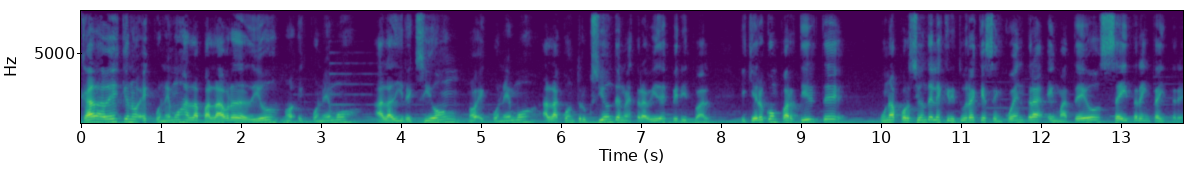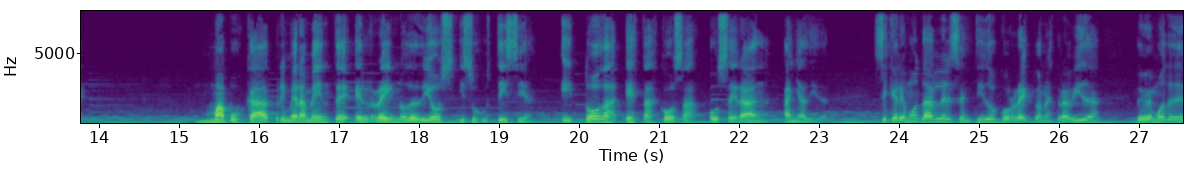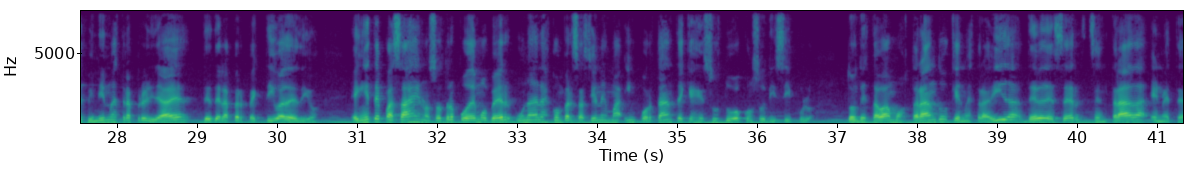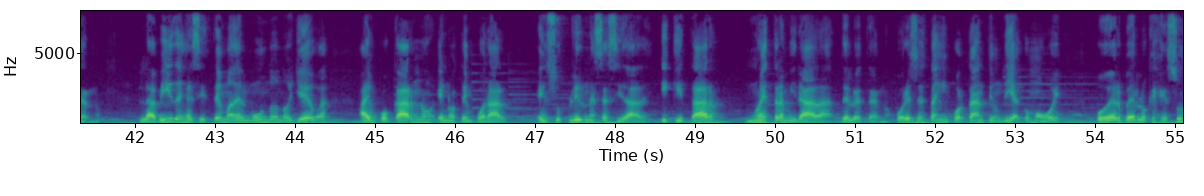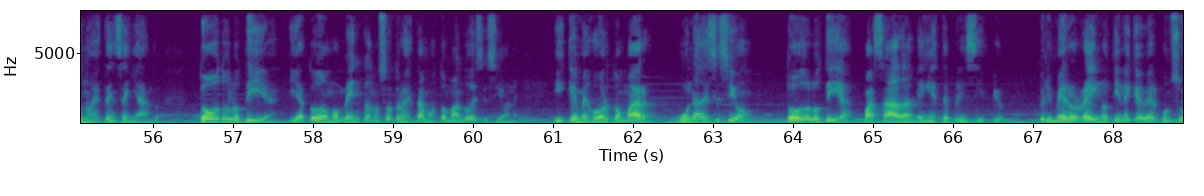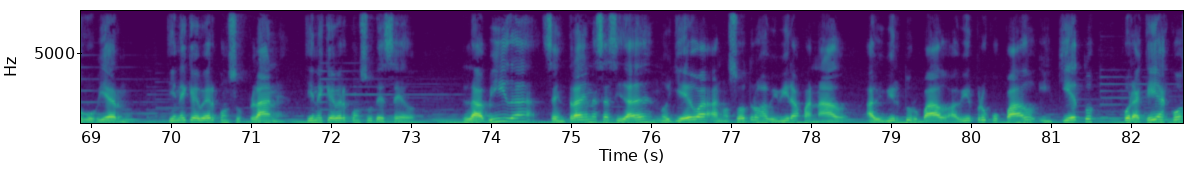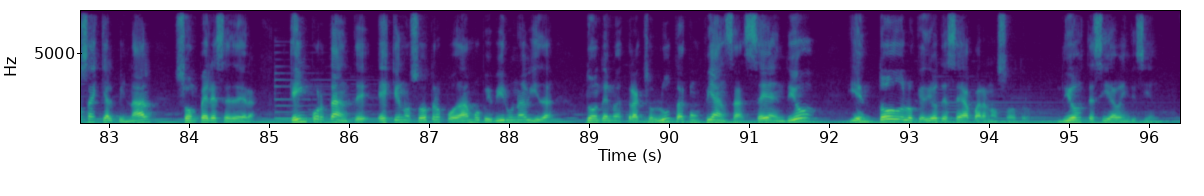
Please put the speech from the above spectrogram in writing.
Cada vez que nos exponemos a la palabra de Dios, nos exponemos a la dirección, nos exponemos a la construcción de nuestra vida espiritual. Y quiero compartirte una porción de la escritura que se encuentra en Mateo 6:33. Mas buscad primeramente el reino de Dios y su justicia, y todas estas cosas os serán añadidas. Si queremos darle el sentido correcto a nuestra vida, debemos de definir nuestras prioridades desde la perspectiva de Dios. En este pasaje nosotros podemos ver una de las conversaciones más importantes que Jesús tuvo con sus discípulos, donde estaba mostrando que nuestra vida debe de ser centrada en lo eterno. La vida en el sistema del mundo nos lleva a enfocarnos en lo temporal, en suplir necesidades y quitar nuestra mirada de lo eterno. Por eso es tan importante un día como hoy poder ver lo que Jesús nos está enseñando. Todos los días y a todo momento nosotros estamos tomando decisiones. Y qué mejor tomar una decisión todos los días basada en este principio. Primero reino tiene que ver con su gobierno, tiene que ver con sus planes, tiene que ver con sus deseos. La vida centrada en necesidades nos lleva a nosotros a vivir afanados, a vivir turbados, a vivir preocupados, inquietos por aquellas cosas que al final son perecederas. Qué importante es que nosotros podamos vivir una vida donde nuestra absoluta confianza sea en Dios y en todo lo que Dios desea para nosotros. Dios te siga bendiciendo.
